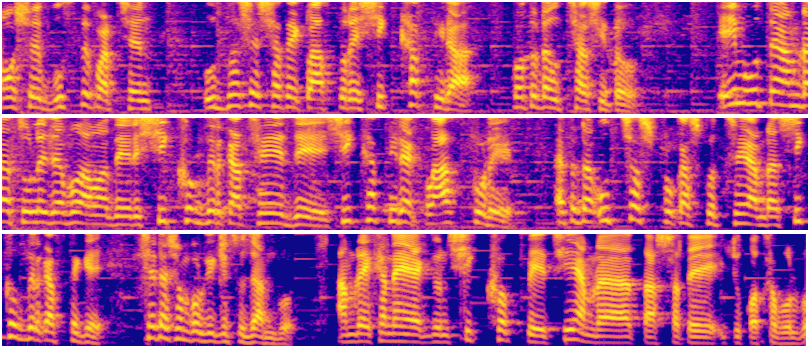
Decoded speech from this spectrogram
অবশ্যই বুঝতে পারছেন উদ্ভাসের সাথে ক্লাস করে শিক্ষার্থীরা কতটা উচ্ছ্বাসিত। এই মুহূর্তে আমরা চলে যাব আমাদের শিক্ষকদের কাছে যে শিক্ষার্থীরা ক্লাস করে এতটা উচ্ছ্বাস প্রকাশ করছে আমরা শিক্ষকদের কাছ থেকে সেটা সম্পর্কে কিছু জানব। আমরা এখানে একজন শিক্ষক পেয়েছি আমরা তার সাথে একটু কথা বলব।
